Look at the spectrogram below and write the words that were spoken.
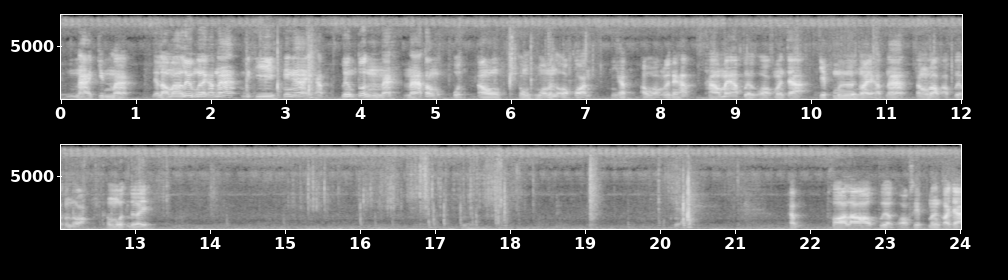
ๆน่ากินมาก เดี๋ยวเรามาเริ่มกันเลยครับนะ วิธีง่าย ๆ ครับ เริ่มต้นนะน้าต้องปดเอาตรงหัวมันออกก่อน นี่ครับเอาออกเลยนะครับถ้าไม่เอาเปลือกออกมันจะเจ็บมือหน่อยครับนะ ต้องลอกเอาเปลือกมันออกทั้งหมดเลยครับพอเราเอาเปลือกออกเสร็จมันก็จะ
